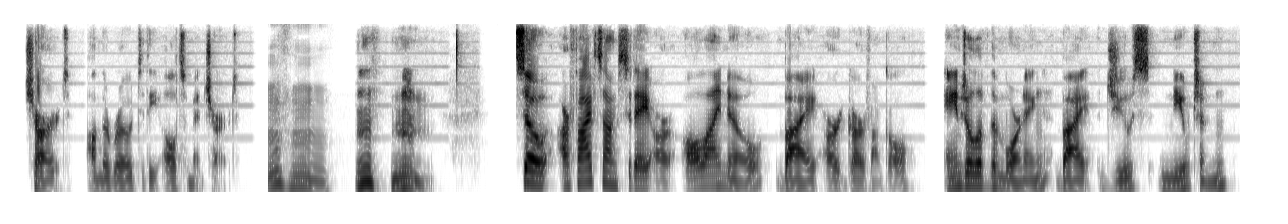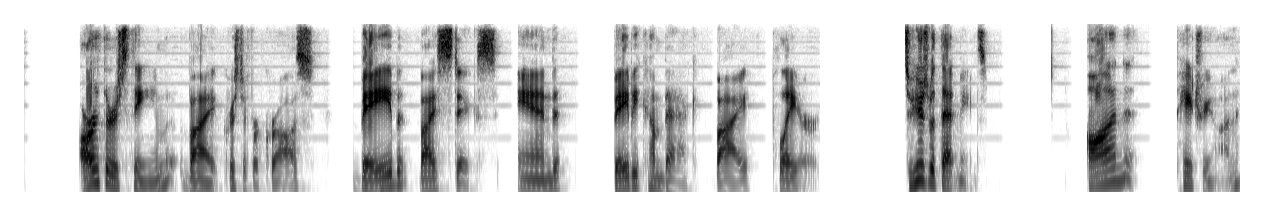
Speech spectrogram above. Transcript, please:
chart on the road to the ultimate chart. Mm-hmm. hmm So, our five songs today are All I Know by Art Garfunkel, Angel of the Morning by Juice Newton, Arthur's Theme by Christopher Cross, Babe by Styx, and Baby Come Back by Player. So here's what that means. On Patreon,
